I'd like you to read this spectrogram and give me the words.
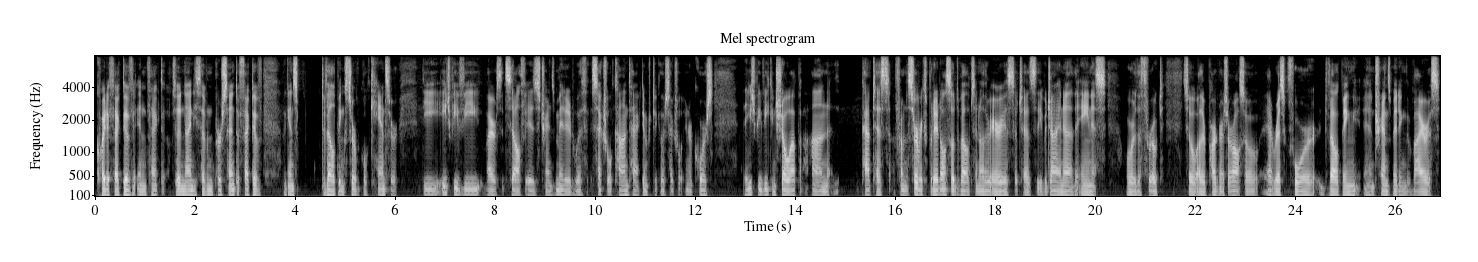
quite effective, in fact, up to 97% effective against developing cervical cancer. The HPV virus itself is transmitted with sexual contact, in particular sexual intercourse. The HPV can show up on pap tests from the cervix, but it also develops in other areas such as the vagina, the anus, or the throat. So other partners are also at risk for developing and transmitting the virus.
